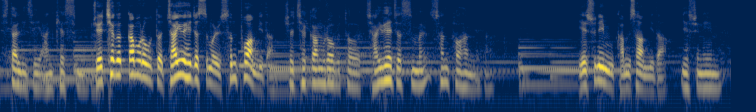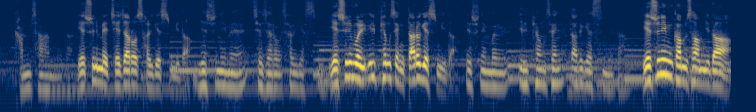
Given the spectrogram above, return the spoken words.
시달리지 않겠습니다. 죄책감으로부터 자유해졌음을 선포합니다. 죄책감으로부터 자유해졌음을 선포합니다. 예수님 감사합니다. 예수님 감사합니다. 예수님의 제자로 살겠습니다. 예수님의 제자로 살겠습니다. 예수님을 일평생 따르겠습니다. 예수님을 일평생 따르겠습니다. 예수님 감사합니다.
